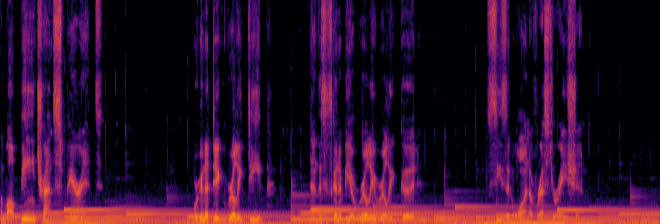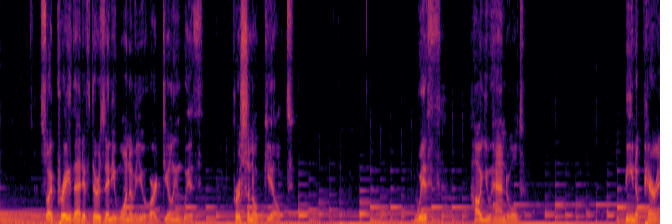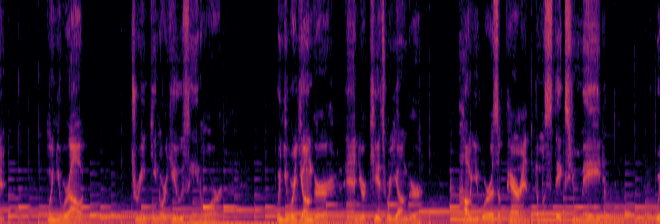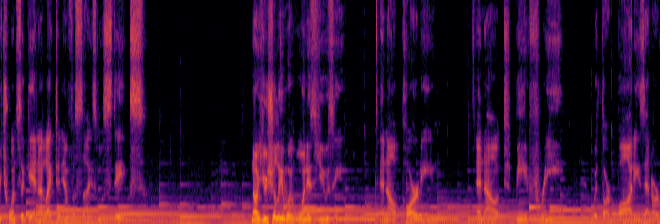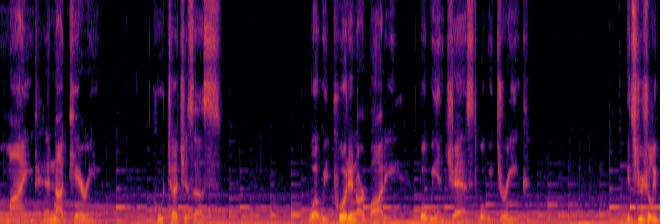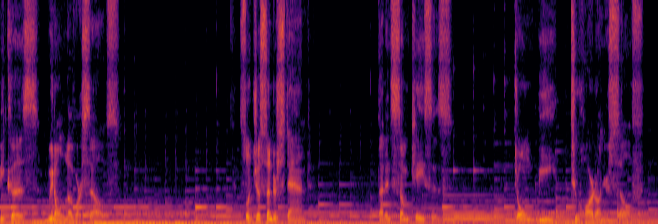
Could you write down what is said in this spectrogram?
about being transparent we're going to dig really deep, and this is going to be a really, really good season one of restoration. So I pray that if there's any one of you who are dealing with personal guilt, with how you handled being a parent when you were out drinking or using, or when you were younger and your kids were younger, how you were as a parent, the mistakes you made, which once again I like to emphasize mistakes. Now, usually when one is using and out partying and out being free with our bodies and our mind and not caring who touches us, what we put in our body, what we ingest, what we drink, it's usually because we don't love ourselves. So just understand that in some cases, don't be too hard on yourself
